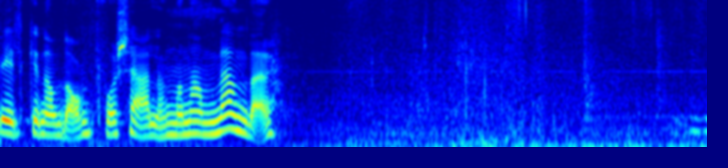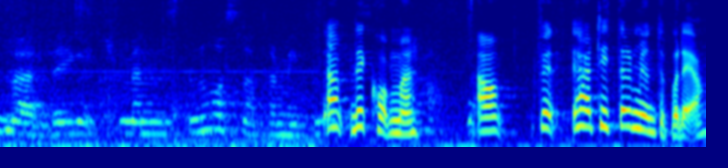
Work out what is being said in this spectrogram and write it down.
vilken av de två kärlen man använder. Men stenoserna tar de inte Ja, det kommer. Ja, för här tittar de ju inte på det.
